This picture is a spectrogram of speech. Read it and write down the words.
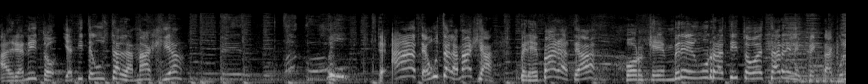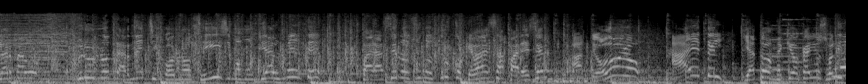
Adrianito, ¿y a ti te gusta la magia? Sí, Te- Ah, ¿te gusta la magia? Prepárate, ¿ah? Porque en breve, en un ratito, va a estar el espectacular mago Bruno Tarnechi, conocidísimo mundialmente, para hacernos unos trucos que va a desaparecer a Teodoro, a Ethel y a todos. Me quedo acá yo solito,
